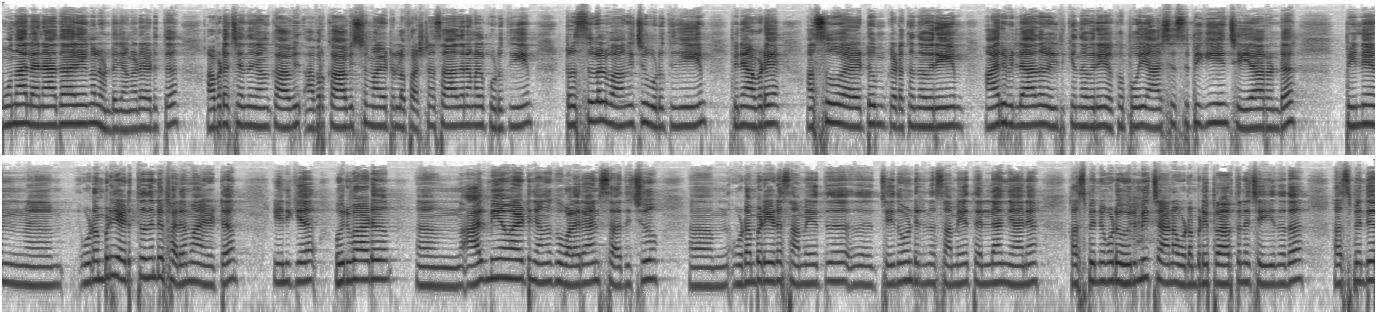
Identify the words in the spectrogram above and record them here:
മൂന്നാൽ അനാഥാലയങ്ങളുണ്ട് ഞങ്ങളുടെ അടുത്ത്. അവിടെ ചെന്ന് ഞങ്ങൾക്ക് അവർക്ക് ആവശ്യമായിട്ടുള്ള ഭക്ഷണ സാധനങ്ങൾ കൊടുക്കുകയും ഡ്രസ്സുകൾ വാങ്ങിച്ചു കൊടുക്കുകയും പിന്നെ അവിടെ അസുഖമായിട്ടും കിടക്കുന്നവരെയും ആരുമില്ലാതെ ഇരിക്കുന്നവരെയും ഒക്കെ പോയി ആശ്വസിപ്പിക്കുകയും ചെയ്യാറുണ്ട്. പിന്നെ ഉടമ്പടി എടുത്തതിന്റെ ഫലമായിട്ട് എനിക്ക് ഒരുപാട് ആത്മീയമായിട്ട് ഞങ്ങൾക്ക് വളരാൻ സാധിച്ചു. ഉടമ്പടിയുടെ സമയത്ത് ചെയ്തുകൊണ്ടിരുന്ന സമയത്തെല്ലാം ഞാൻ ഹസ്ബൻഡും കൂടെ ഒരുമിച്ചാണ് ഉടമ്പടി പ്രാർത്ഥന ചെയ്യുന്നത്. ഹസ്ബൻഡ്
